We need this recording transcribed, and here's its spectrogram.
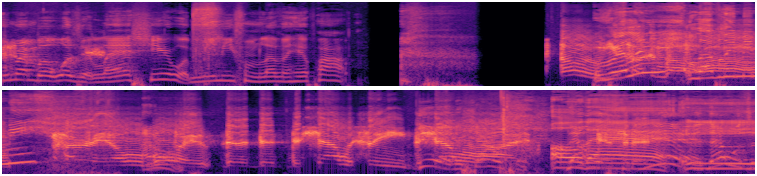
remember? Was it last year with Mimi from Love and Hip Hop? oh, Really? about, Lovely uh, Mimi? Her and old boy. The, the the shower scene. The Yeah, shower the shower- ride. Oh, That that, was, yeah, that was a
